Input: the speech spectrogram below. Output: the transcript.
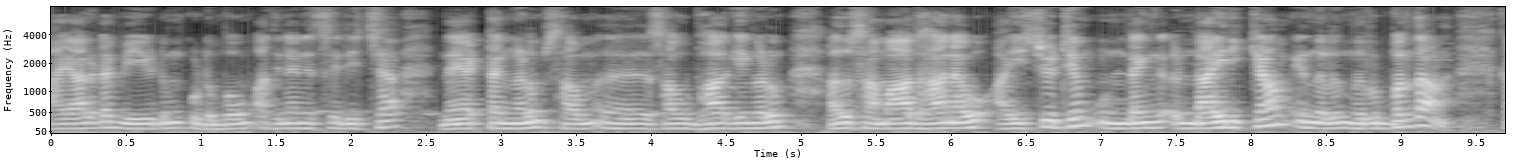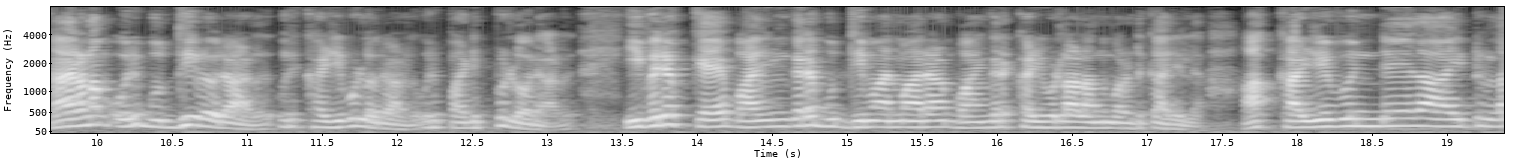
അയാളുടെ വീടും കുടുംബവും അതിനനുസരിച്ച നേട്ടങ്ങളും സൗഭാഗ്യങ്ങളും അത് സമാധാനവും ഐശ്വര്യം ഉണ്ടെങ്കിൽ ഉണ്ടായിരിക്കണം എന്നുള്ളത് നിർബന്ധമാണ്. കാരണം ഒരു ബുദ്ധിയുള്ള ഒരാൾ ഒരു കഴിവുള്ള ഒരാൾ ഒരു പഠിപ്പുള്ള ഒരാൾ ഇവരൊക്കെ ഭയങ്കര ബുദ്ധിമാന്മാരാണ് ഭയങ്കര കഴിവുള്ള ആളാണെന്ന് പറഞ്ഞിട്ട് കാര്യമില്ല. ആ കഴിവിന്റെതായിട്ടുള്ള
